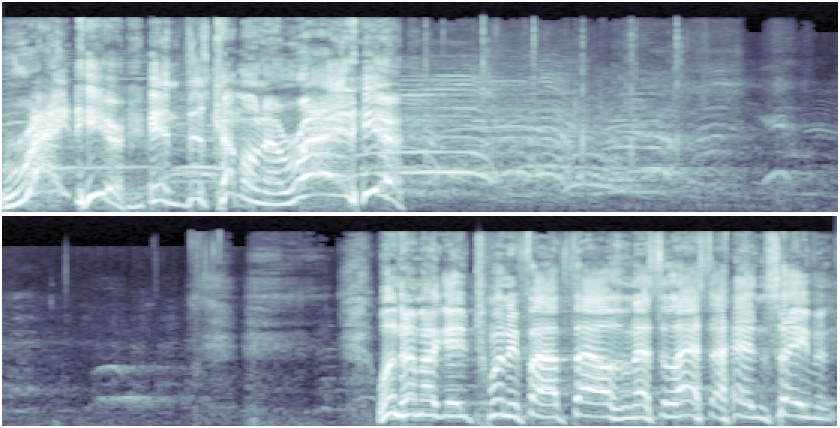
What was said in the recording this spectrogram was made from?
Right here in this, come on now, right here. One time I gave 25,000. That's the last I had in savings.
